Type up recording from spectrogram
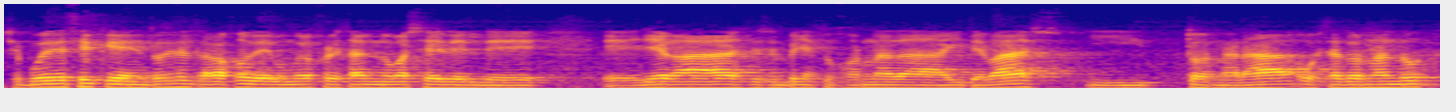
Se puede decir que entonces el trabajo de bombero forestal no va a ser el de eh, llegas, desempeñas tu jornada y te vas y tornará o está tornando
